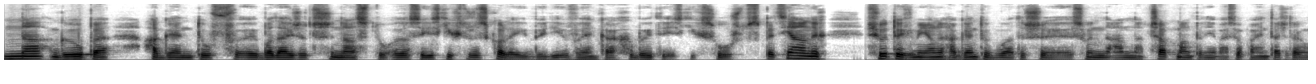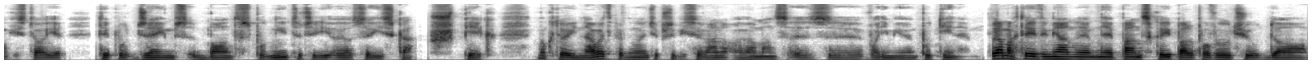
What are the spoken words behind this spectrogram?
na grupę agentów y, bodajże 13 rosyjskich, którzy z kolei byli w rękach brytyjskich służb specjalnych. Wśród tych wymienionych agentów była też y, słynna Anna Chapman, pewnie Państwo pamiętacie taką historię typu James Bond w spódnicy, czyli rosyjska szpieg, no, której nawet w pewnym momencie przypisywano romans z Władimirem Putinem. W ramach tej wymiany pan Skripal powrócił do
